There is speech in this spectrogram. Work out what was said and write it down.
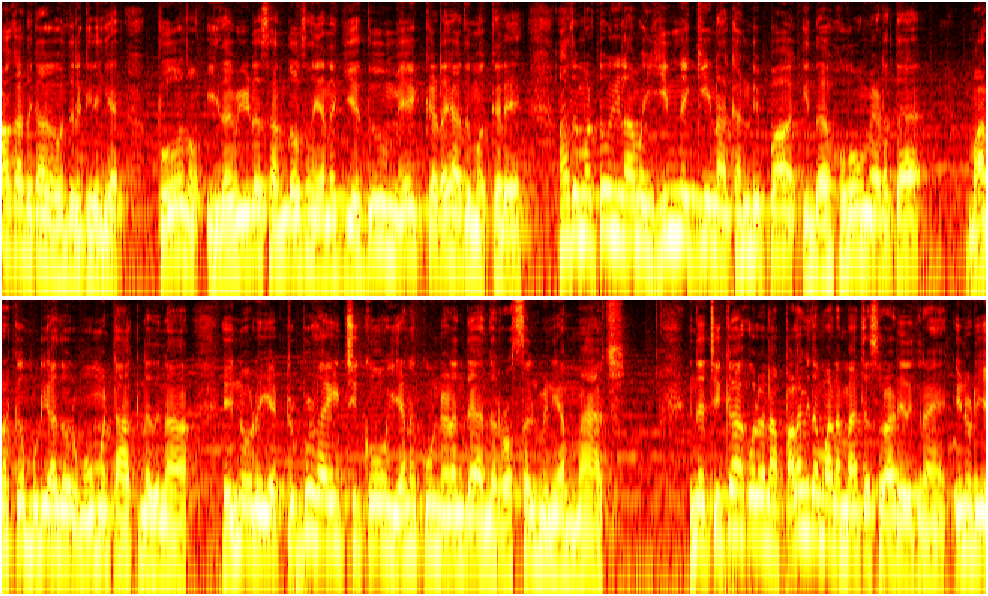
பார்க்கறதுக்காக வந்திருக்கிறீங்க. போதும் இதை விட சந்தோஷம் எனக்கு எதுவுமே கிடையாது மக்களே. அது மட்டும் இல்லாமல் இன்னைக்கு நான் கண்டிப்பாக இந்த ஹோம் இடத்த மறக்க முடியாத ஒரு மூமெண்ட் ஆக்குனதுன்னா என்னுடைய ட்ரிபிள் ஹைச்சுக்கும் எனக்கும் நடந்த அந்த ரொசல்மினியா மேட்ச் இந்த சிக்காகோவில் நான் பலவிதமான மேட்சஸ் விளையாடி இருக்கிறேன். என்னுடைய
